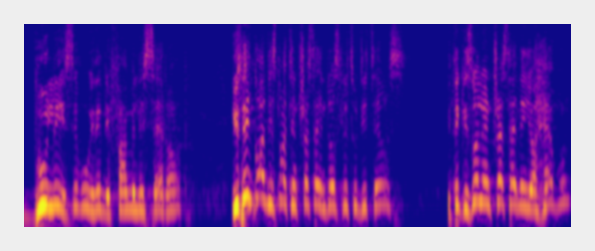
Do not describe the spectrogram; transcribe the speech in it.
bullies, even within the family setup. You think God is not interested in those little details? You think He's only interested in your heaven?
